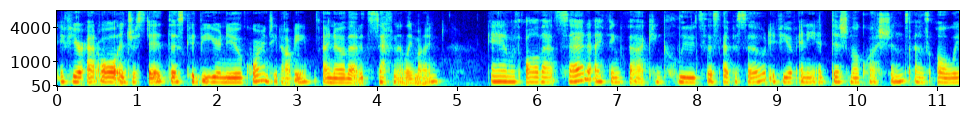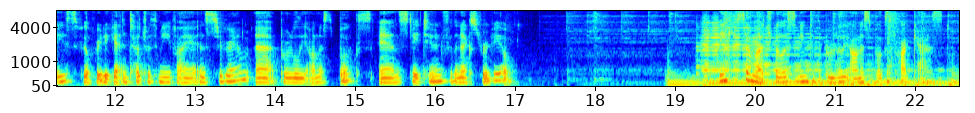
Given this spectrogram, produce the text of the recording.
If you're at all interested, this could be your new quarantine hobby. I know that it's definitely mine. And with all that said, I think that concludes this episode. If you have any additional questions, as always, feel free to get in touch with me via Instagram at Brutally Honest Books and stay tuned for the next review. Thank you so much for listening to the Brutally Honest Books podcast.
